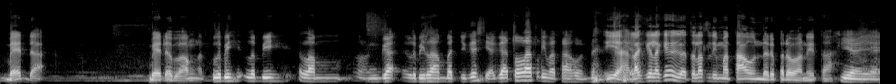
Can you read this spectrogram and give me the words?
beda. Beda banget. Lebih lebih lam enggak lebih lambat juga sih, agak telat lima tahun. Iya, laki-laki agak telat lima tahun daripada wanita. Iya, iya.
